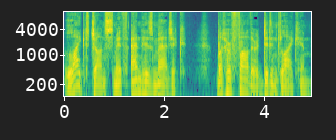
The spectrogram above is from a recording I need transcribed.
liked John Smith and his magic, but her father didn't like him.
